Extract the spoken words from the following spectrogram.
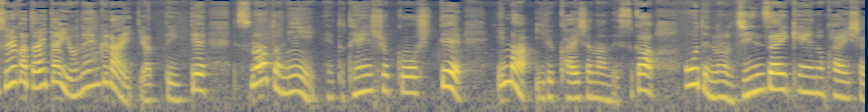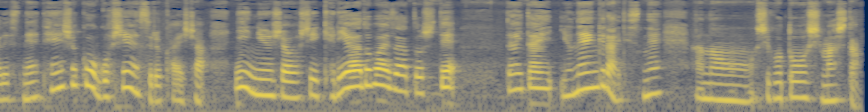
それが大体4年ぐらいやっていて、その後に、えっと、転職をして、今いる会社なんですが、大手の人材系の会社ですね、転職をご支援する会社に入社をし、キャリアアドバイザーとして、大体4年ぐらいですね、あのー、仕事をしました。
